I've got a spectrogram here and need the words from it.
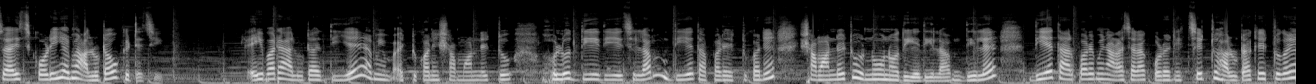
সাইজ করেই আমি আলুটাও কেটেছি। এইবারে আলুটা দিয়ে আমি একটুখানি সামান্য একটু হলুদ দিয়ে দিয়েছিলাম, দিয়ে তারপরে একটুখানি সামান্য একটু নুনও দিয়ে দিলাম। দিলে, দিয়ে তারপরে আমি নাড়াচাড়া করে নিচ্ছি, একটু আলুটাকে একটুখানি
